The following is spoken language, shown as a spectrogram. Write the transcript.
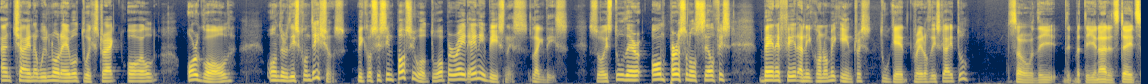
and China will not able to extract oil or gold under these conditions because it's impossible to operate any business like this. So it's to their own personal selfish benefit and economic interest to get rid of this guy too. So the, the but the United States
